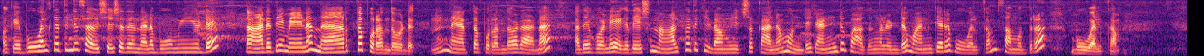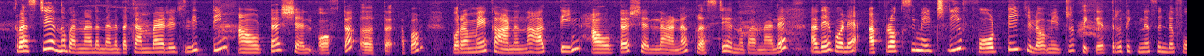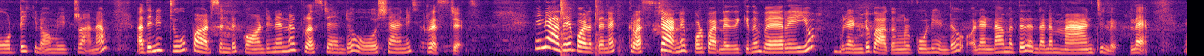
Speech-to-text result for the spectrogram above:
ഓക്കെ ഭൂവൽക്കത്തിന്റെ സവിശേഷത എന്താണ്? ഭൂമിയുടെ താരതമ്യേന നേർത്ത പുറന്തോട്. നേർത്ത പുറന്തോടാണ്. അതേപോലെ ഏകദേശം നാൽപ്പത് കിലോമീറ്റർ കനമുണ്ട് രണ്ട് ഭാഗങ്ങളുണ്ട്. വൻകര ഭൂവൽക്കം സമുദ്ര ഭൂവൽക്കം. ക്രസ്റ്റ് എന്ന് പറഞ്ഞാൽ എന്താണ്? The comparatively thin outer shell of the earth അപ്പം പുറമേ കാണുന്ന ആ തിൻ ഔട്ടർ ഷെല്ലാണ് ക്രസ്റ്റ് എന്ന് പറഞ്ഞാൽ. അതേപോലെ അപ്രോക്സിമേറ്റ്ലി ഫോർട്ടി കിലോമീറ്റർ തിക്ക് എത്ര തിക്നെസ് ഉണ്ട്? ഫോർട്ടി കിലോമീറ്റർ ആണ്. അതിന് ടു പാർട്സ് ഉണ്ട്. Continental crust and oceanic crust ഇനി അതേപോലെ തന്നെ ക്രസ്റ്റാണ് ഇപ്പോൾ പറഞ്ഞിരിക്കുന്നത്. വേറെയും രണ്ട് ഭാഗങ്ങൾ കൂടിയുണ്ട് രണ്ടാമത്തേത് എന്താണ്? മാന്റിൽ അല്ലേ?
